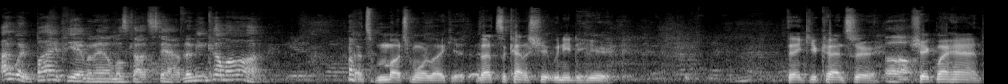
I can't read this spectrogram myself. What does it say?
I went by PM and I almost got stabbed. I mean, come on. That's much more like it. That's the kind of shit we need to hear. Thank you, kind sir. Oh. Shake my hand.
